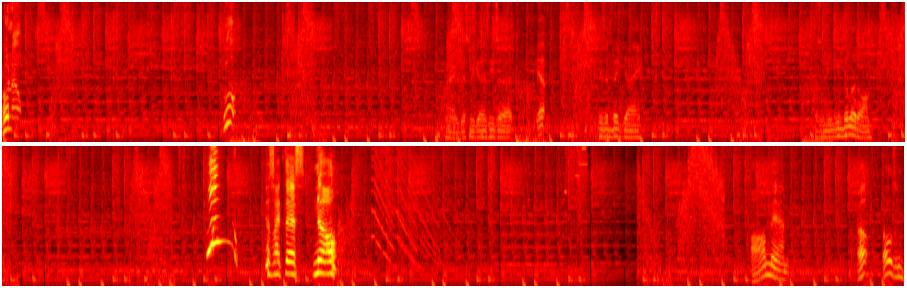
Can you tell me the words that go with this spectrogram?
Oh no! Whoa! Alright, just because he's a... Yep. He's a big guy. Doesn't mean you can belittle him. Like this! No! Oh man. Oh, frozen.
